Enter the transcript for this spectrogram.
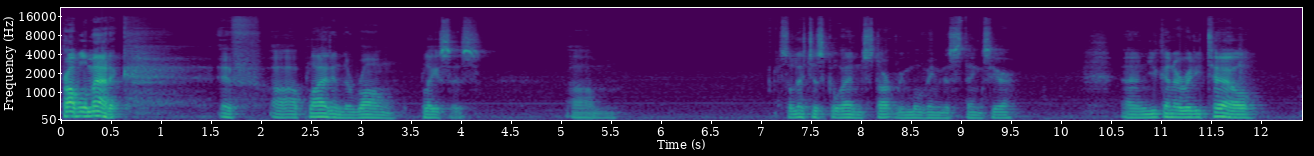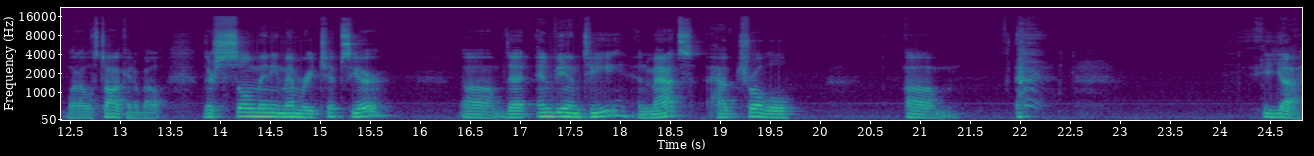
problematic if uh, applied in the wrong places. Um, so let's just go ahead and start removing these things here. And you can already tell what I was talking about. There's so many memory chips here um, that NVMT and MATS have trouble. Um, yeah,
